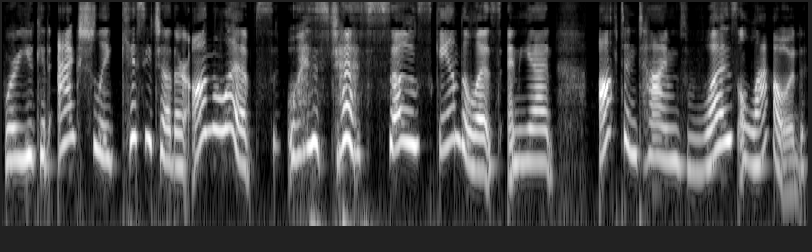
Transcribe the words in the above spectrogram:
where you could actually kiss each other on the lips, was just so scandalous and yet oftentimes was allowed.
